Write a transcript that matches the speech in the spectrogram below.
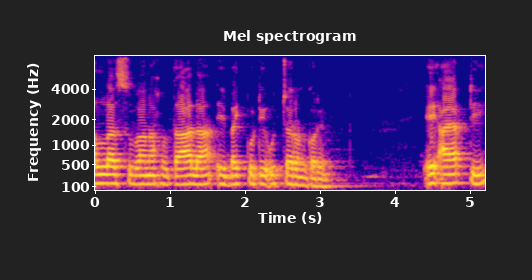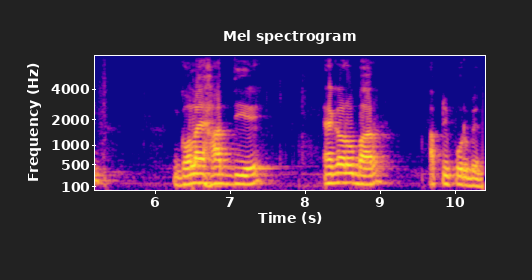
আল্লাহ সুবানাহ তাআলা এই বাক্যটি উচ্চারণ করেন। এই আয়াতটি গলায় হাত দিয়ে এগারো বার আপনি পড়বেন,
